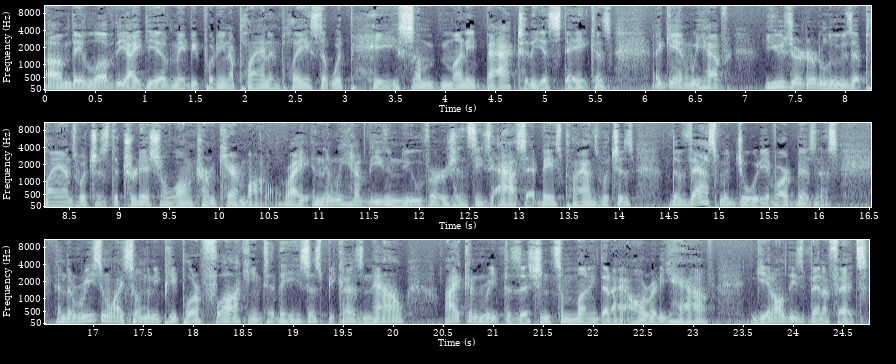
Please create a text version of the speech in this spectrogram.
Um, they love the idea of maybe putting a plan in place that would pay some money back to the estate. Because, again, we have use it or lose it plans, which is the traditional long term care model, right? And then we have these new versions, these asset based plans, which is the vast majority of our business. And the reason why so many people are flocking to these is because now I can reposition some money that I already have, get all these benefits,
